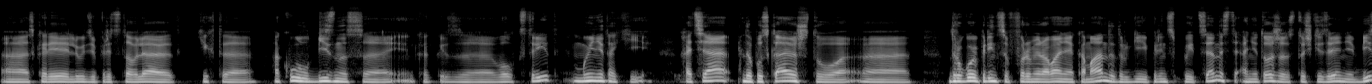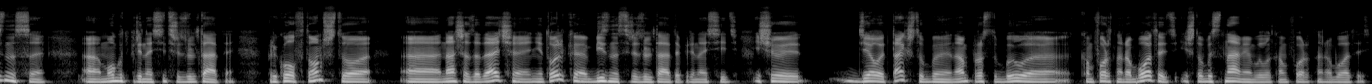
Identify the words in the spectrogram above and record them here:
Э, скорее люди представляют каких-то акул бизнеса, как из Волк-стрит. Мы не такие. Хотя допускаю, что э, другой принцип формирования команды, другие принципы и ценности, они тоже с точки зрения бизнеса э, могут приносить результаты. Прикол в том, что э, наша задача не только бизнес-результаты приносить, еще и делать так, чтобы нам просто было комфортно работать и чтобы с нами было комфортно работать.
